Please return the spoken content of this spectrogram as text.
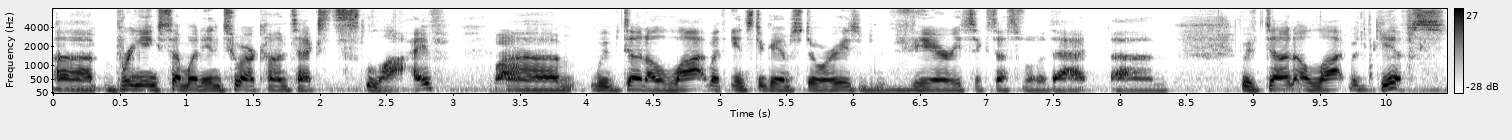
uh, bringing someone into our contexts live. Wow. Um, we've done a lot with Instagram stories. We've been very successful with that. Um, we've done a lot with GIFs.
